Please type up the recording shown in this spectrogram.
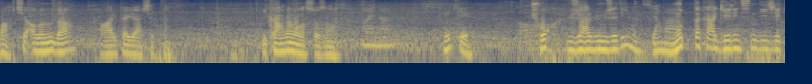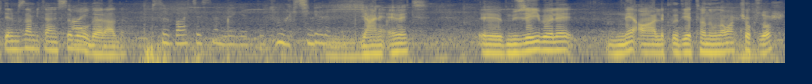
bahçe alanı da harika gerçekten. Bir kahve molası o zaman. Aynen. Peki. Çok güzel bir müze değil mi? Ya Süper. mutlaka gelinsin diyeceklerimizden bir tanesi de bu oldu Aynen. herhalde. Sırf bahçesine bile gelip oturmak için gelelim. Yani evet. e, müzeyi böyle ne ağırlıklı diye tanımlamak çok zor.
